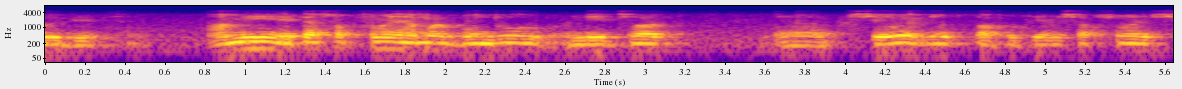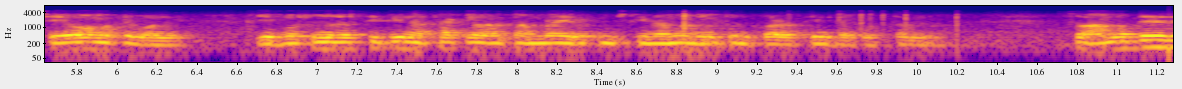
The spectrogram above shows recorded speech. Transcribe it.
করে দিয়েছে। আমি এটা সবসময় আমার বন্ধু নির্ঝর সেও একজন স্থপতি আমি সবসময় সেও আমাকে বলে যে বসুন্ধরা সিটি না থাকলে হয়তো আমরা এরকম সিনেমা নতুন করার চিন্তা করতাম না। তো আমাদের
